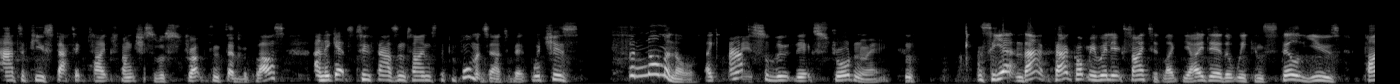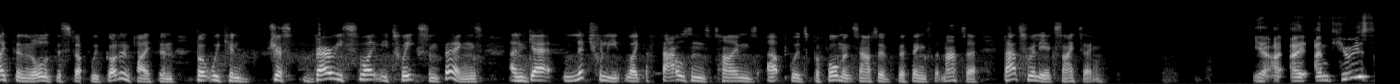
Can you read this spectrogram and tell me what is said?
adds a few static type functions, sort of struct instead of a class, and he gets 2000 times the performance out of it, which is phenomenal, like absolutely extraordinary so yeah, and that that got me really excited. Like the idea that we can still use Python and all of this stuff we've got in Python, but we can just very slightly tweak some things and get literally like a thousand times upwards performance out of the things that matter. That's really exciting. Yeah, I, I am curious,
